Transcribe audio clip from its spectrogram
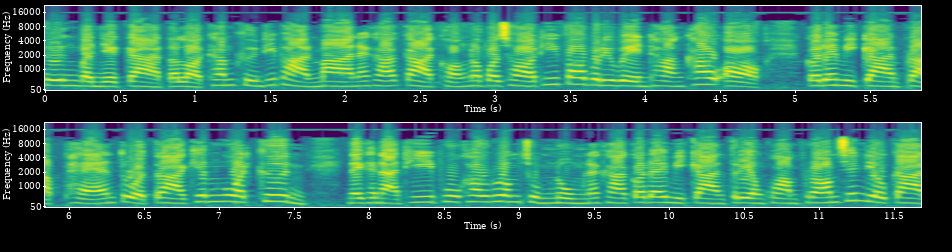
ซึ่งบรรยากาศตลอดค่ำคืนที่ผ่านมานะคะ กาดของนปชที่เฝ้าบริเวณทางเข้าออก ก็ได้มีการปรับแผนตรวจตราเข้มงวดขึ้น ในขณะที่ผู้เข้าร่วมชุมนุมนะคะ ก็ได้มีการเตรียมความพร้อมเช่นเดียวกัน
